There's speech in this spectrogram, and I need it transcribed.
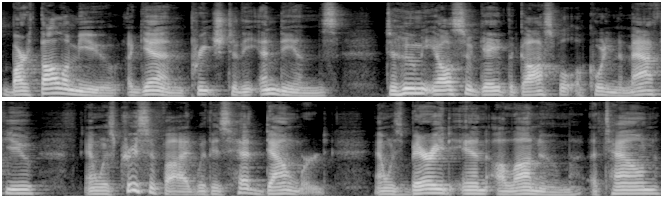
Bartholomew again preached to the Indians, to whom he also gave the gospel according to Matthew, and was crucified with his head downward and was buried in Alanum, a town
